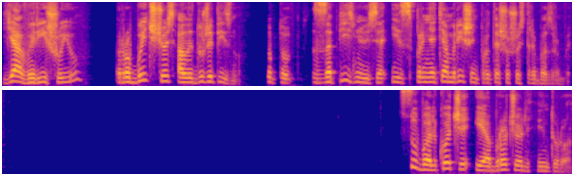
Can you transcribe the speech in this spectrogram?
Я вирішую робити щось, але дуже пізно. Тобто запізнююся із прийняттям рішень про те, що щось треба зробити. Субо аль коче і аброчо аль цінтурон.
